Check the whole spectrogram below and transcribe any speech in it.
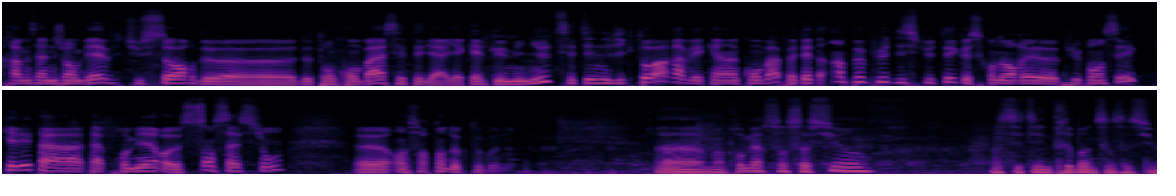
Ramzan Jambiev, tu sors de, euh, ton combat, c'était il, y a quelques minutes. C'était une victoire avec un combat peut-être un peu plus disputé que ce qu'on aurait euh, pu penser. Quelle est ta, première euh, sensation en sortant de l'octogone Ma première sensation, bah, c'était une très bonne sensation.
